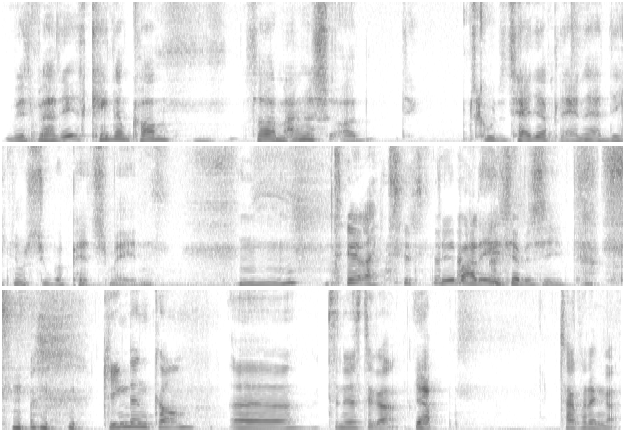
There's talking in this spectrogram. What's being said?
hvis man har læst Kingdom Come, så er mange, og det skulle detaljer blande, at det ikke er nogen super pets med i den. Mm-hmm. Det er rigtigt. Det er bare det eneste, jeg vil sige. Kingdom Come øh, til næste gang. Ja. Tak for den gang.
